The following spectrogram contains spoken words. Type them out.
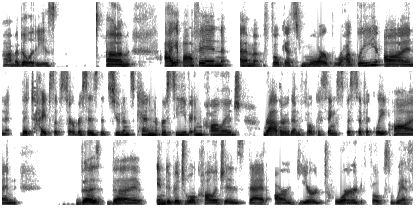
um, abilities. Um, I often am focused more broadly on the types of services that students can receive in college rather than focusing specifically on the the individual colleges that are geared toward folks with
